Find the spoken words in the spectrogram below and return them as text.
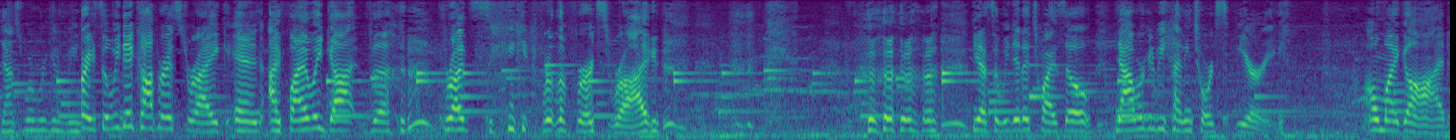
that's where we're going to be. Alright, so we did Copperhead Strike, and I finally got the front seat for the first ride. yeah, so we did it twice, so now we're going to be heading towards Fury. Oh my god.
